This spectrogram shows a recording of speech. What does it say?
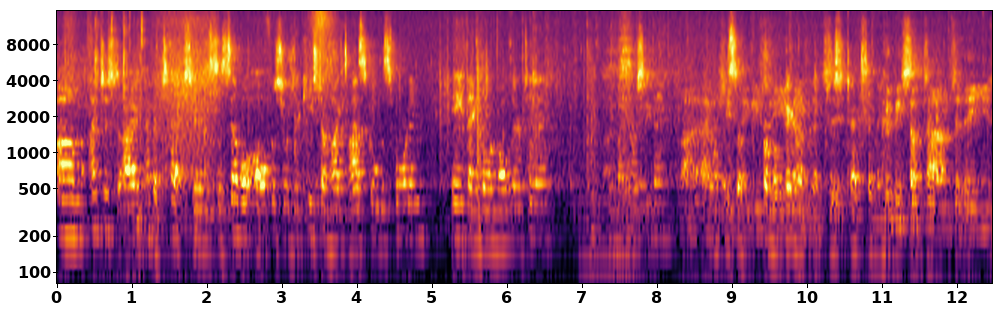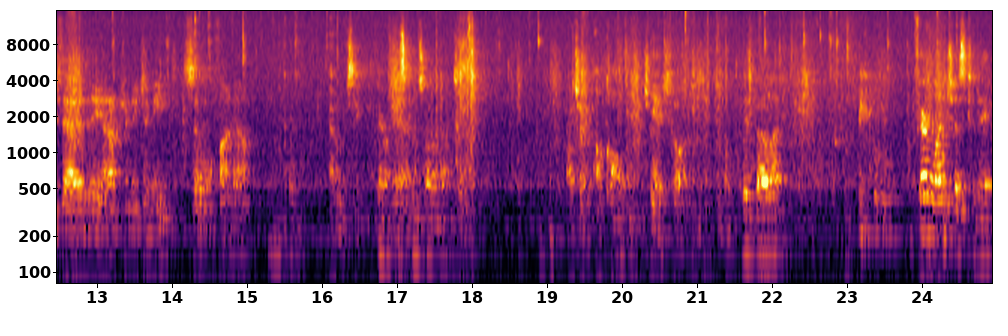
Um, I just, I have a text here, this says several officers at Keystone Heights High School this morning. Anything going on there today? Anybody know anything? I, I haven't It's seen a- anything From a parent that just texted me. Could be sometimes that they use that as a- an opportunity to meet, so we'll find out. Okay. I haven't received that. Parent was concerned about. I'll check, I'll call them. and check. Yeah, just call me. Ms. Bolla? Fair lunches today.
